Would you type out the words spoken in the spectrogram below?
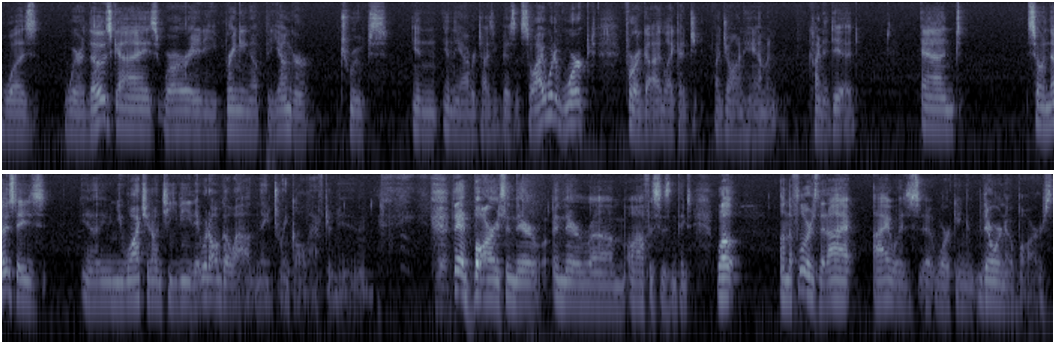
was where those guys were already bringing up the younger troops in in the advertising business. So I would have worked for a guy like a John Hammond kind of did. And so in those days, you know, when you watch it on TV, they would all go out and they drink all afternoon Yeah. they had bars in their in their um, offices and things. Well, on the floors that I I was uh, working, there were no bars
